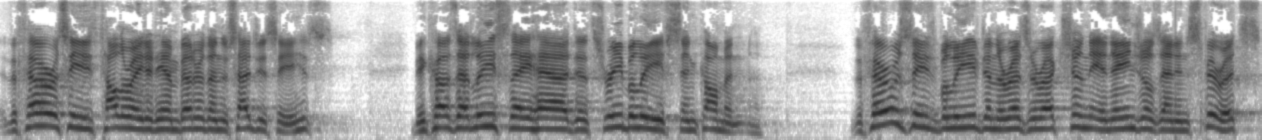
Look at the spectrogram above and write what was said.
The Pharisees tolerated him better than the Sadducees because at least they had three beliefs in common. The Pharisees believed in the resurrection, in angels, and in spirits,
